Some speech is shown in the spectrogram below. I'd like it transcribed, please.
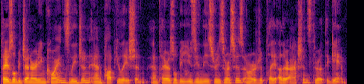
Players will be generating coins, legion, and population, and players will be using these resources in order to play other actions throughout the game.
